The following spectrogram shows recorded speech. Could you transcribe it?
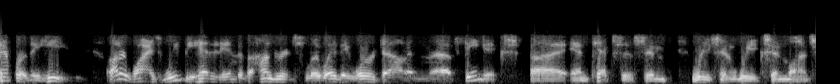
temper the heat. Otherwise, we'd be headed into the hundreds the way they were down in uh, Phoenix uh, and Texas in recent weeks and months.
